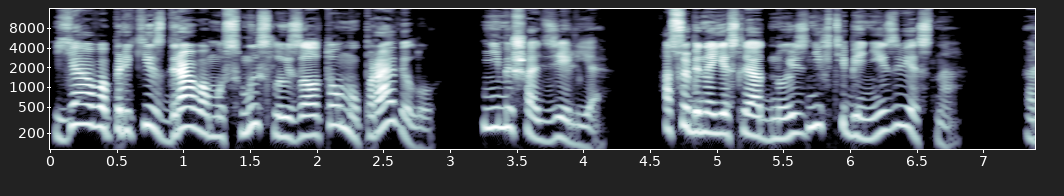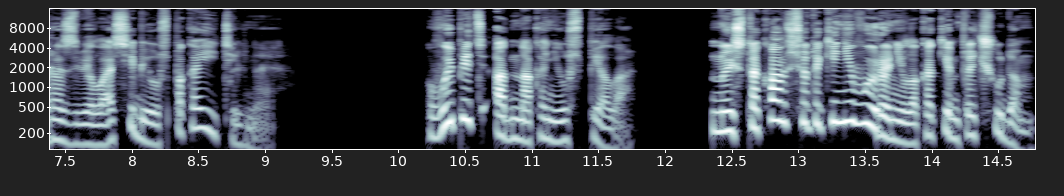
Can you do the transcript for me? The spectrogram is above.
я, вопреки здравому смыслу и золотому правилу, не мешать зелья, особенно если одно из них тебе неизвестно, развела себе успокоительное. Выпить, однако, не успела. Но и стакан все-таки не выронила каким-то чудом,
